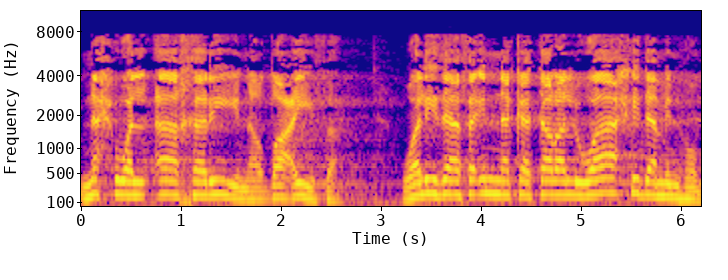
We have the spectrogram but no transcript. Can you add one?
نحو الآخرين ضعيفة. ولذا فإنك ترى الواحد منهم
